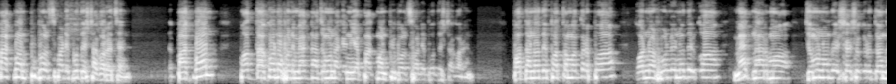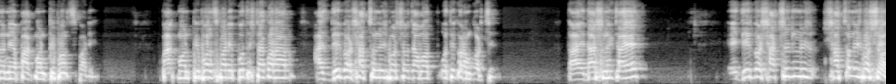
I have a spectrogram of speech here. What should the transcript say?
পাকমন পিপলস পার্টি প্রতিষ্ঠা করেছেন। পাকমন পদ্মা কর্ণফুলী মেঘনা যমুনাকে নিয়ে পাকমন পিপলস পার্টি প্রতিষ্ঠা করেন। পদ্মা নদী প্রথম করে প কর্ণফুলী নদীর ক, মেঘনার ম, যমুনা নদীর শেষ করে দ্বন্দ্ব নিয়ে পাকমন পিপলস পার্টি পাকমন পিপলস পার্টি প্রতিষ্ঠা করার আজ দীর্ঘ সাতচল্লিশ বছর যাবৎ অতিক্রম করছে। তাই দার্শনিক জায়েদ, এই দীর্ঘ সাতচল্লিশ সাতচল্লিশ বছর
